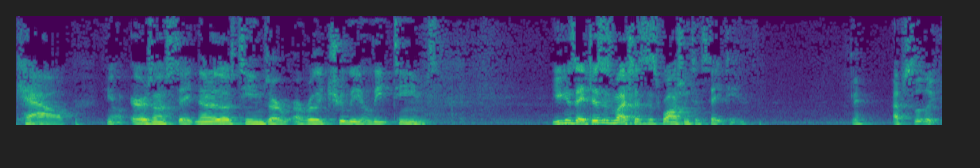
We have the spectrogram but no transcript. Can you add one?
Cal, you know, Arizona State. None of those teams are, are really truly elite teams. You can say just as much as this Washington State team. Yeah, absolutely.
